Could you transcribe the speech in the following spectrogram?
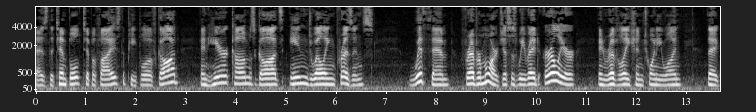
as the temple typifies the people of God. And here comes God's indwelling presence with them forevermore, just as we read earlier in Revelation 21 that,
